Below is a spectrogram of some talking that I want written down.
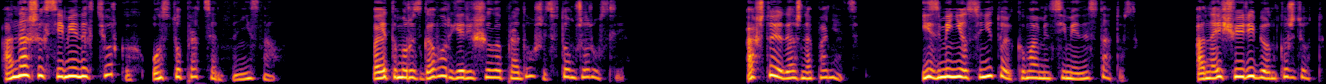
О наших семейных терках он стопроцентно не знал. Поэтому разговор я решила продолжить в том же русле. А что я должна понять? Изменился не только мамин семейный статус. Она еще и ребенка ждет.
